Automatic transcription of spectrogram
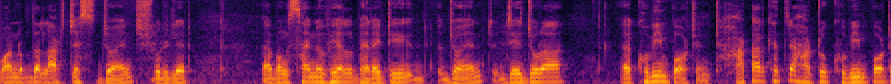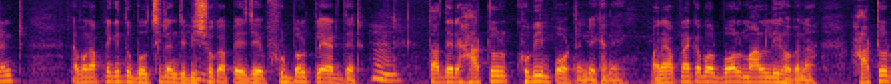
one of the largest joint শরীরের এবং সাইনোভিয়াল ভ্যারাইটি জয়েন্ট যে জোড়া খুবই ইম্পর্টেন্ট হাঁটার ক্ষেত্রে হাঁটু খুবই ইম্পর্টেন্ট এবং আপনি কিন্তু বলছিলেন যে বিশ্বকাপে যে ফুটবল প্লেয়ারদের তাদের হাঁটুর খুবই ইম্পর্টেন্ট এখানে। মানে আপনার কেবল বল মারলেই হবে না। হাঁটুর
